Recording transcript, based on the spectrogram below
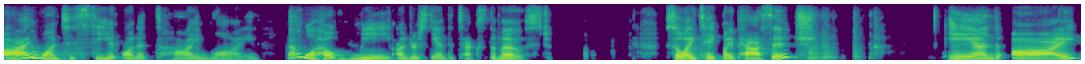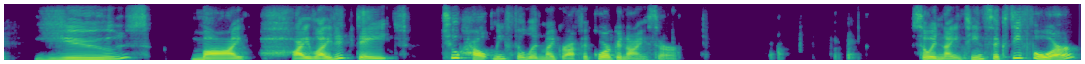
I want to see it on a timeline. That will help me understand the text the most. So I take my passage and I use my highlighted dates to help me fill in my graphic organizer. So in 1964,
